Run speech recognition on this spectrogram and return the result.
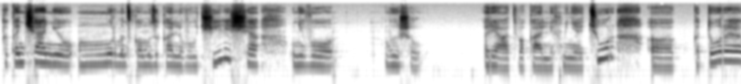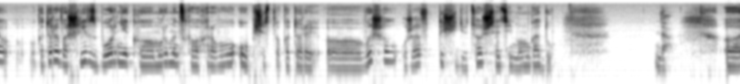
к окончанию Мурманского музыкального училища у него вышел ряд вокальных миниатюр, э, которые, которые вошли в сборник Мурманского хорового общества, который э, вышел уже в 1967 году. Да. Э,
